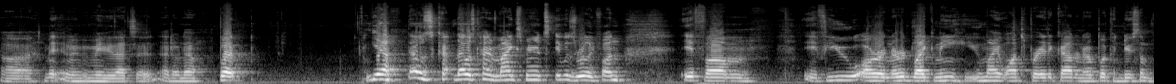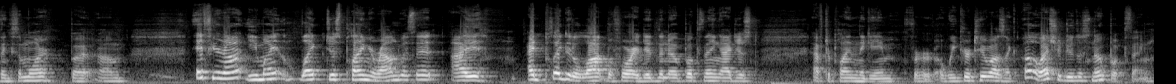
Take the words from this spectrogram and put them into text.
Uh, maybe that's it. I don't know, but yeah, that was that was kind of my experience. It was really fun if um, if you are a nerd like me, you might want to break out a notebook and do something similar. But um, if you're not, you might like just playing around with it. I I'd played it a lot before I did the notebook thing. I just after playing the game for a week or two, I was like, oh, I should do this notebook thing.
